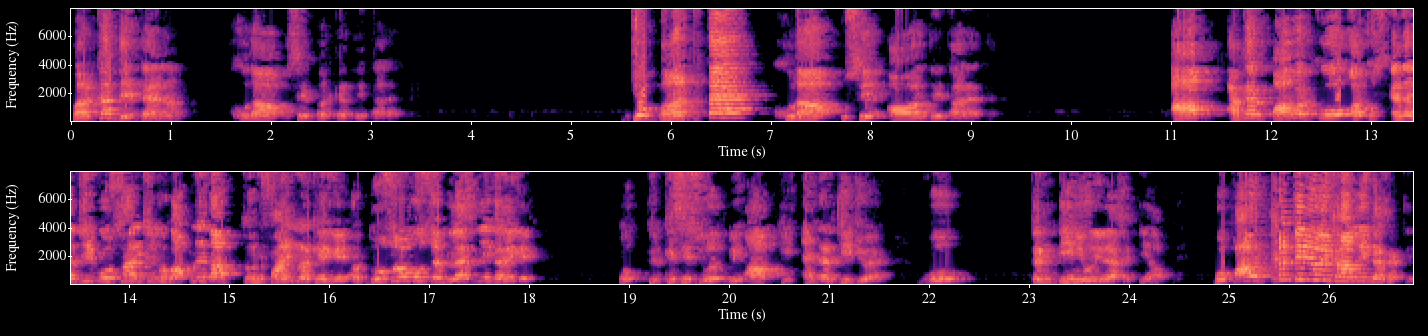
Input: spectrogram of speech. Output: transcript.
برکت دیتا ہے نا، خدا اسے برکت دیتا رہتا ہے۔ جو بانٹتا ہے، خدا اسے اور دیتا رہتا ہے۔ آپ اگر پاور کو اور اس انرجی کو، ساری چیزوں کو اپنے تک کنفائن رکھیں گے اور دوسروں کو اسے بلیس نہیں کریں گے تو پھر کسی صورت بھی آپ کی انرجی جو ہے وہ کنٹینیو نہیں رہ سکتی آپ میں۔ وہ پاور کنٹینیولی کام نہیں کر سکتی۔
